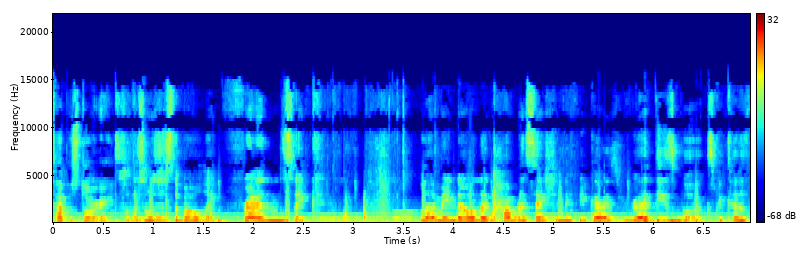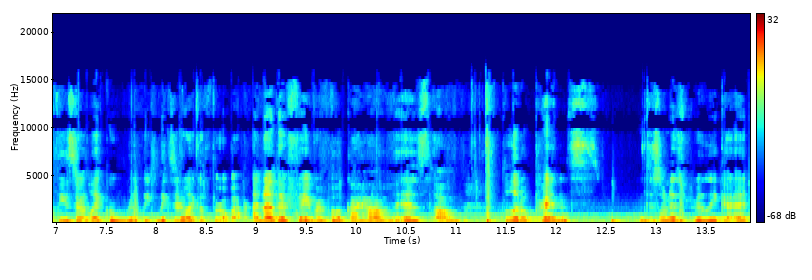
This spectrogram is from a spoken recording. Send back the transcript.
type of story. So this was just about like friends like let me know in the comment section if you guys read these books because these are like really these are like a throwback. Another favorite book i have is um the little prince. This one is really good.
